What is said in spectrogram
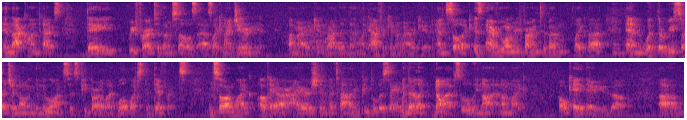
in that context, they refer to themselves as like Nigerian American rather than like African American. And so like is everyone referring to them like that? Mm-hmm. And with the research and knowing the nuances, people are like, well, what's the difference? And so I'm like, okay, are Irish and Italian people the same? And they're like, no, absolutely not. And I'm like, okay, there you go. Um,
